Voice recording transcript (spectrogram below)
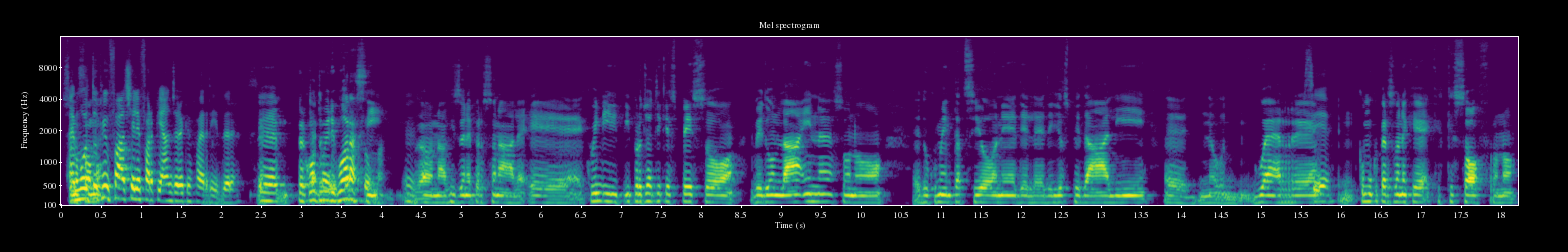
Sono è molto famo- più facile far piangere che far ridere. Sì. Eh, per quanto mi riguarda insomma. sì, mm. è una visione personale e quindi i, i progetti che spesso vedo online sono eh, documentazione delle, degli ospedali, eh, no, guerre, sì. Mm, comunque persone che, che, che soffrono.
